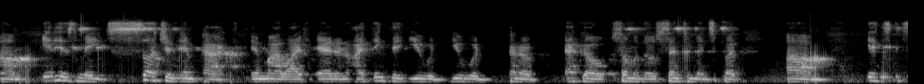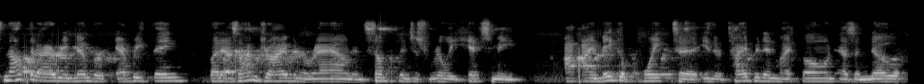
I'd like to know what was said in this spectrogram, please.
um, it has made such an impact in my life, Ed, and I think that you would you would kind of echo some of those sentiments. But um, it's it's not that I remember everything, but as I'm driving around and something just really hits me, I, I make a point to either type it in my phone as a note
